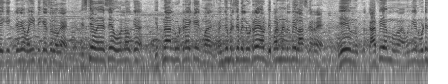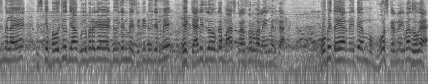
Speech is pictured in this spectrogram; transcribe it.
एक एक जगह वही टीके से लोग हैं। इसके वजह से वो लोग इतना लूट रहे हैं कि कंज्यूमर से भी लूट रहे हैं और डिपार्टमेंट को भी लॉस कर रहे हैं। ये काफ़ी हम उनके नोटिस में लाए हैं। इसके बावजूद यहाँ गुलबर्ग डिवीज़न में सिटी डिवीज़न में एक चालीस लोगों का मास ट्रांसफ़र हुआ लाइनमैन का। वो भी तैयार नहीं थे। हम फोर्स करने के बाद हो गया।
